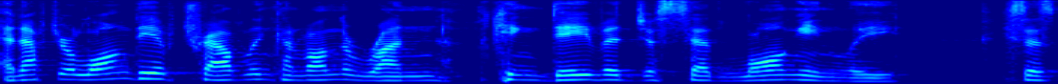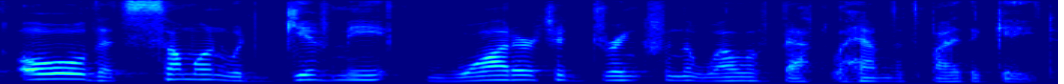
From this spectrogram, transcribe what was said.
And after a long day of traveling kind of on the run king david just said longingly he says oh that someone would give me water to drink from the well of bethlehem that's by the gate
